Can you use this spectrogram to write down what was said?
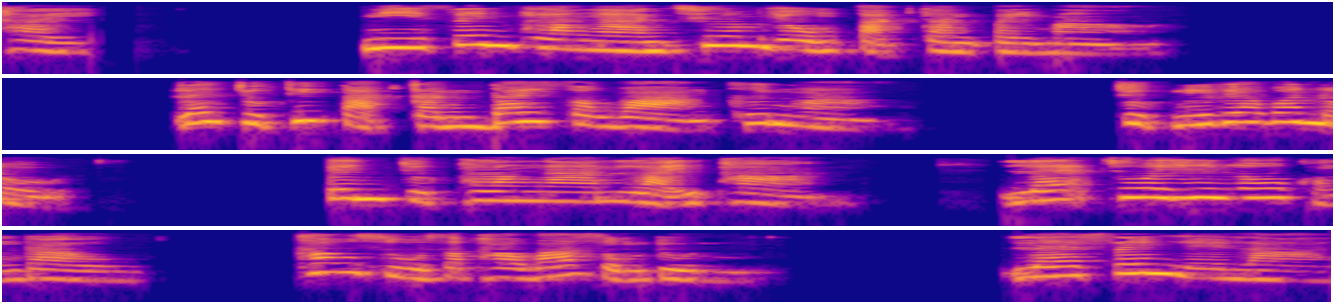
ไทย มีเส้นพลังงานเชื่อมโยงตัดกันไปมา และจุดที่ตัดกันได้สว่างขึ้นมา จุดนี้เรียกว่าโนด เป็นจุดพลังงานไหลผ่าน และช่วยให้โลกของเรา เข้าสู่สภาวะสมดุล และเส้นเลไลาย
